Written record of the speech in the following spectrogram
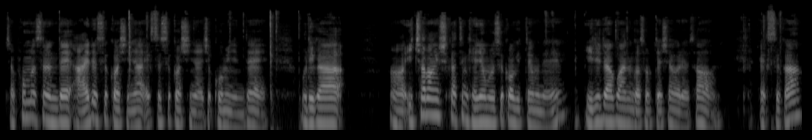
자, 폼을 쓰는데 i를 쓸 것이냐, x 쓸 것이냐 이제 고민인데 우리가 어, 2차 방식 같은 개념을 쓸 거기 때문에 1이라고 하는 것으로부터 시작을 해서 x가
